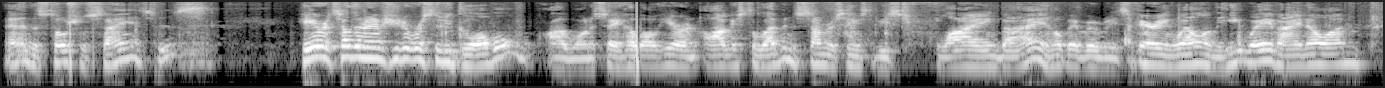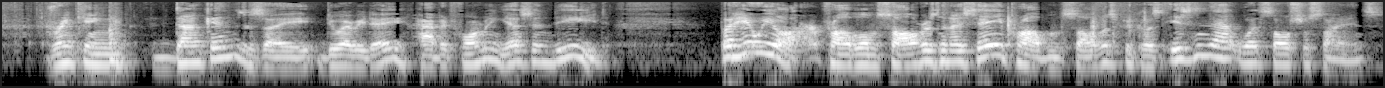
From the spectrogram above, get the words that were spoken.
and the Social Sciences. Here at Southern Hampshire University Global, I want to say hello here on August 11. Summer seems to be flying by and hope everybody's faring well in the heat wave. I know I'm drinking Dunkin's as I do every day. Habit forming, yes, indeed. But here we are, problem solvers, and I say problem solvers because isn't that what social science,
